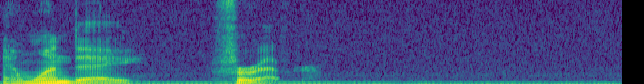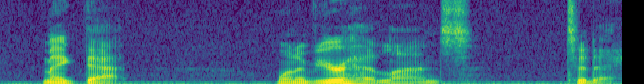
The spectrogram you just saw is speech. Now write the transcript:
and one day forever. Make that one of your headlines today.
